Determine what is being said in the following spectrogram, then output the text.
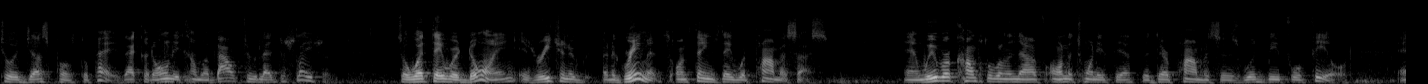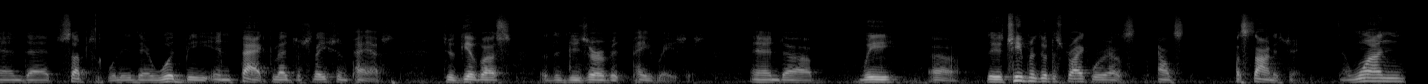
to adjust postal pay. That could only come about through legislation. So what they were doing is reaching an agreement on things they would promise us. And we were comfortable enough on the 25th that their promises would be fulfilled and that subsequently there would be, in fact, legislation passed to give us the deserved pay raises. And uh, we, uh, the achievements of the strike were astonishing. One,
